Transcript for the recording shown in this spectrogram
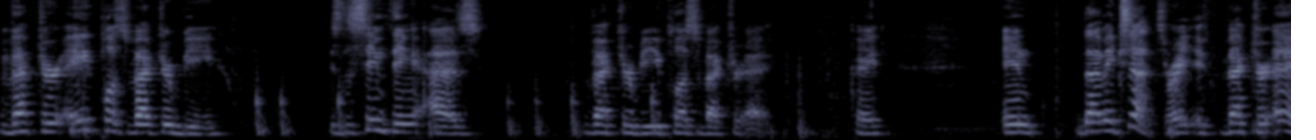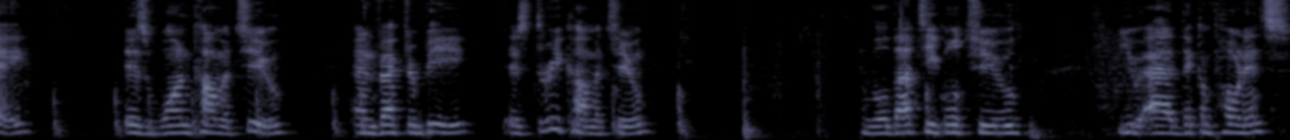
vector A plus vector B is the same thing as vector B plus vector A okay? And that makes sense, right? If vector A is 1 comma 2 and vector B is 3 comma 2, well that's equal to, you add the components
